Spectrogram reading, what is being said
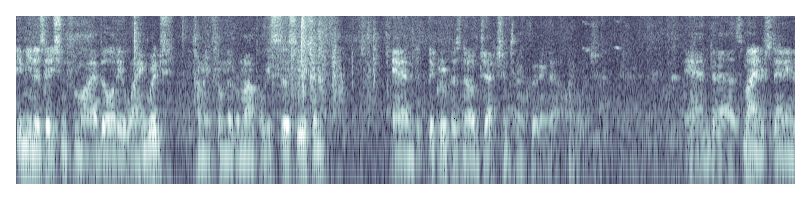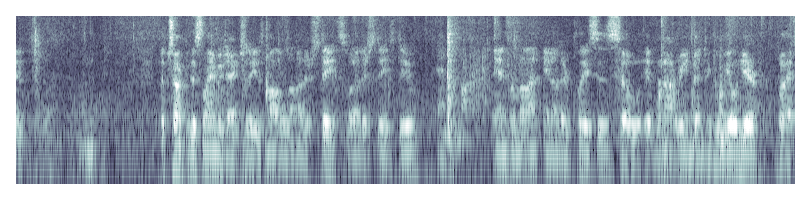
immunization from liability language coming from the Vermont Police Association, and the group has no objection to including that language. And uh, it's my understanding that a chunk of this language actually is modeled on other states, what other states do. And Vermont. And Vermont and other places, so it, we're not reinventing the wheel here, but,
